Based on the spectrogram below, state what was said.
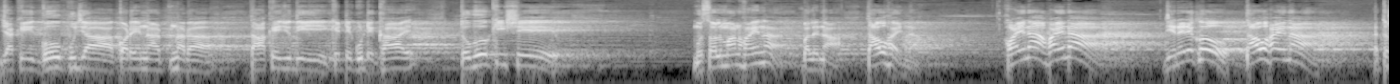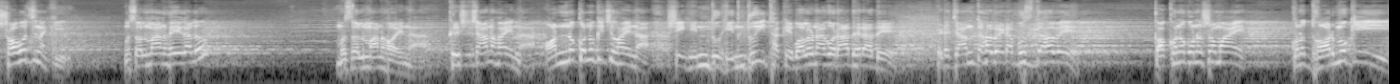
যাকে গো পূজা করেন আপনারা, তাকে যদি কেটে কুটে খায়, তবুও কি সে মুসলমান হয় না? বলে, না, তাও হয় না। হয় না হয় না। জেনে রেখো, তাও হয় না। এত সহজ নাকি? মুসলমান হয়ে গেল? মুসলমান হয় না। খ্রিস্টান হয় না? অন্য কোনো কিছু হয় না। সে হিন্দু, হিন্দুই থাকে। বলো না গো, রাধে রাধে। এটা জানতে হবে, এটা বুঝতে হবে। কখনো কোনো সময় কোনো ধর্ম কি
